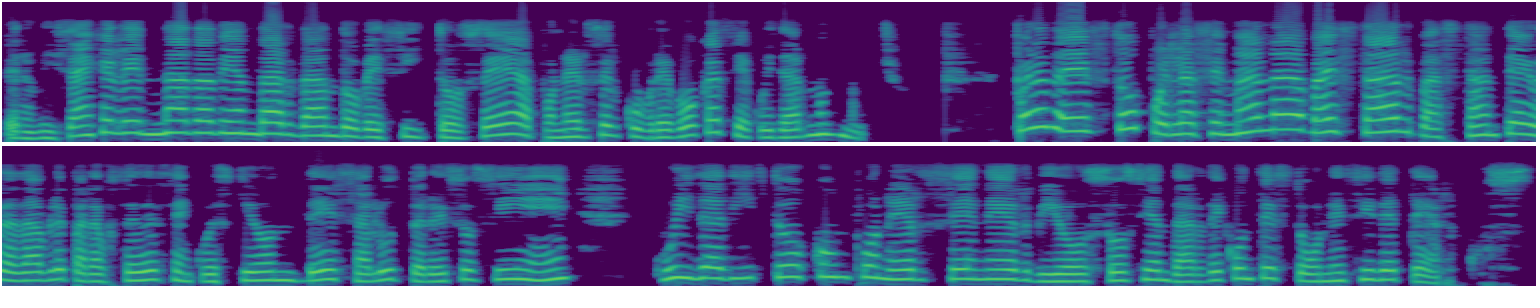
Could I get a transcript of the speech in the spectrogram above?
pero mis ángeles, nada de andar dando besitos, ¿eh? A ponerse el cubrebocas y a cuidarnos mucho. Fuera de esto, pues la semana va a estar bastante agradable para ustedes en cuestión de salud, pero eso sí, ¿eh? Cuidadito con ponerse nerviosos y andar de contestones y de tercos.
